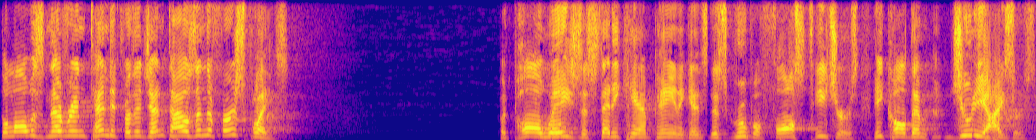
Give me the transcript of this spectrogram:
The law was never intended for the Gentiles in the first place. But Paul waged a steady campaign against this group of false teachers. He called them Judaizers.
